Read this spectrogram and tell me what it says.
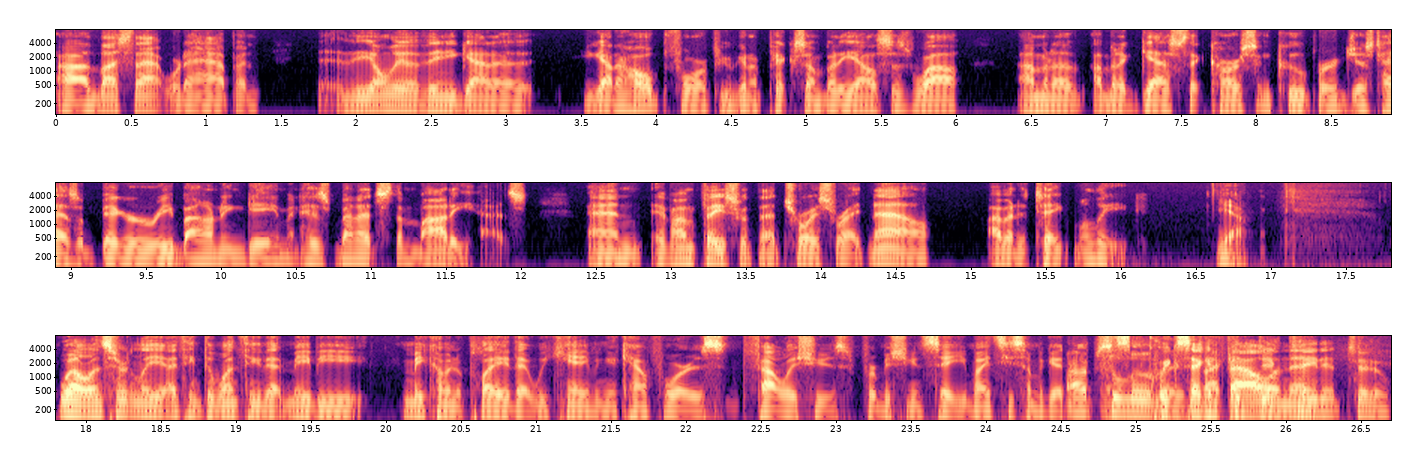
uh, unless that were to happen, the only other thing you gotta you gotta hope for if you're gonna pick somebody else is well, I'm gonna I'm gonna guess that Carson Cooper just has a bigger rebounding game in his minutes than Mady has. And if I'm faced with that choice right now, I'm gonna take Malik. Yeah. Well, and certainly I think the one thing that maybe may come into play that we can't even account for is foul issues for Michigan State. You might see someone get Absolutely. a quick second that foul and then it too.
